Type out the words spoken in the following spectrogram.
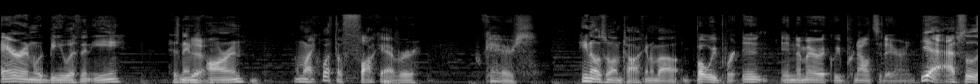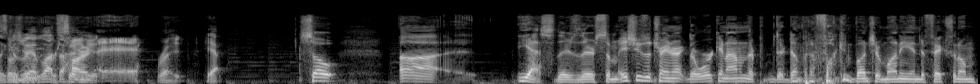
Aaron would be with an E. His name is Yeah. Aaron. I'm like, what the fuck ever. Who cares? He knows what I'm talking about. But we pr- in, in America we pronounce it Aaron. Yeah, absolutely. So Because we have lots of hard. saying eh. it- Right. Yeah. So, uh, yes, there's there's some issues with Trainwreck. They're working on them. They're they're dumping a fucking bunch of money into fixing them.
